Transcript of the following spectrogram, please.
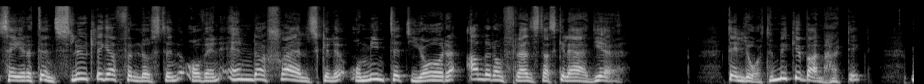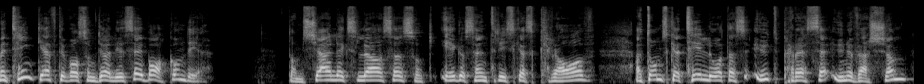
säger att den slutliga förlusten av en enda själ skulle omintetgöra alla de frälstas glädje. Det låter mycket barmhärtigt, men tänk efter vad som döljer sig bakom det de kärlekslösas och egocentriskas krav, att de ska tillåtas utpressa universum,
